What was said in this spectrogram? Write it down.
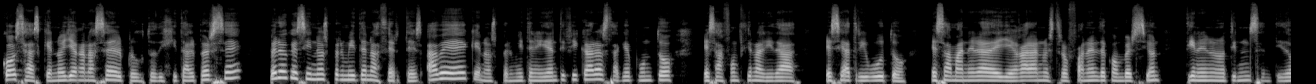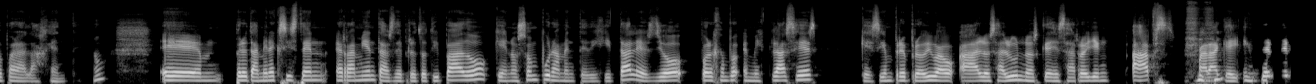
cosas que no llegan a ser el producto digital per se, pero que sí nos permiten hacer test AB, que nos permiten identificar hasta qué punto esa funcionalidad, ese atributo, esa manera de llegar a nuestro funnel de conversión tienen o no tienen sentido para la gente. Em, pero también existen herramientas de prototipado que no son puramente digitales. Yo, por ejemplo, en mis clases que siempre prohíbo a los alumnos que desarrollen apps para que intenten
